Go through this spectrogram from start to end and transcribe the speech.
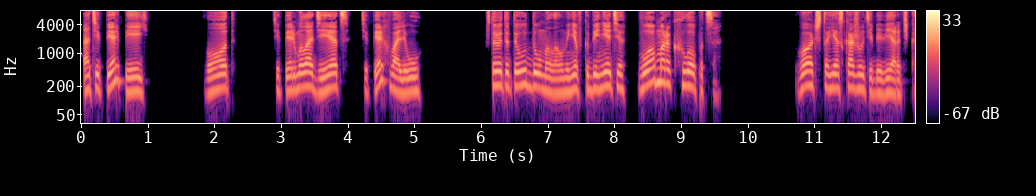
А теперь пей. Вот, теперь молодец, теперь хвалю. Что это ты удумала у меня в кабинете в обморок хлопаться? Вот что я скажу тебе, Верочка.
